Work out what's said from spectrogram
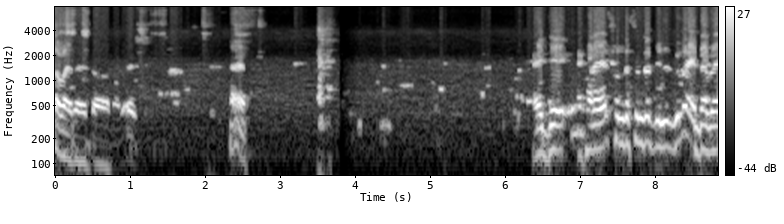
সবাই হ্যাঁ। এই যে এখানে সুন্দর সুন্দর জিনিসগুলো এইভাবে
